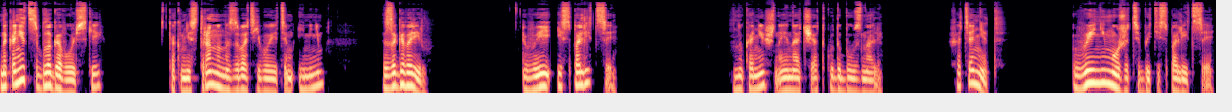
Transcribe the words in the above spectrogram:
Наконец, Благовольский, как мне странно называть его этим именем, заговорил. «Вы из полиции?» «Ну, конечно, иначе откуда бы узнали?» «Хотя нет, вы не можете быть из полиции.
